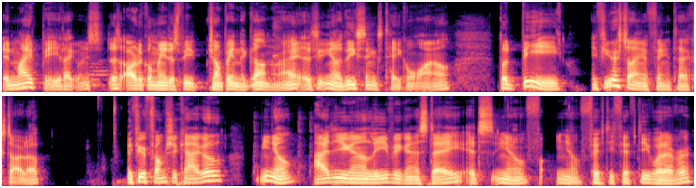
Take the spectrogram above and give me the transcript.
it might be like this this article may just be jumping the gun, right? It's, you know these things take a while, but b if you're starting a fintech startup, if you're from Chicago, you know either you're going to leave or you're going to stay. It's you know f- you know 50-50, whatever.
